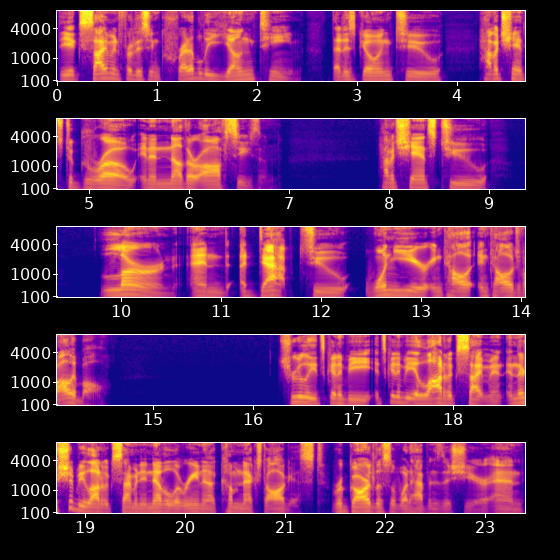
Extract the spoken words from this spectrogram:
The excitement for this incredibly young team that is going to have a chance to grow in another offseason, have a chance to learn and adapt to one year in college, in college volleyball. Truly it's going to be it's going to be a lot of excitement and there should be a lot of excitement in Neville Arena come next August regardless of what happens this year. And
